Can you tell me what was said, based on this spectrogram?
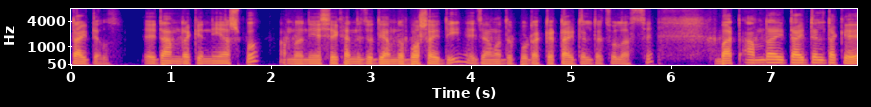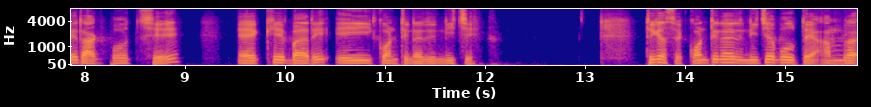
টাইটেল এটা আমরাকে নিয়ে আসব। আমরা নিয়ে সেখানে যদি আমরা বসাই দিই, এই যে আমাদের প্রোডাক্টের টাইটেলটা চলে আসছে। বাট আমরা এই টাইটেলটাকে রাখব হচ্ছে একেবারে এই কন্টেনারের নিচে। ঠিক আছে? কন্টেনারের নিচে বলতে আমরা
